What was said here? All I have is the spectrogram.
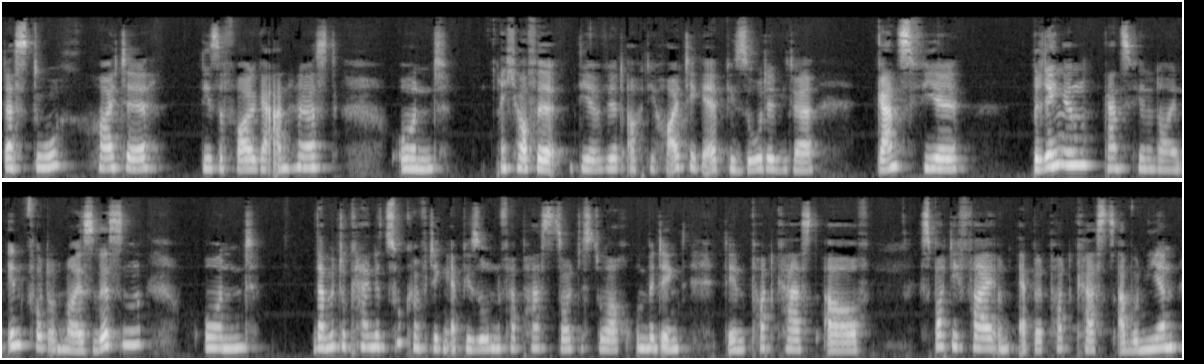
dass du heute diese Folge anhörst und ich hoffe, dir wird auch die heutige Episode wieder ganz viel bringen, ganz viel neuen Input und neues Wissen. Und damit du keine zukünftigen Episoden verpasst, solltest du auch unbedingt den Podcast auf Spotify und Apple Podcasts abonnieren.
